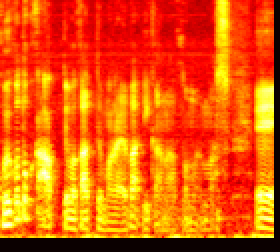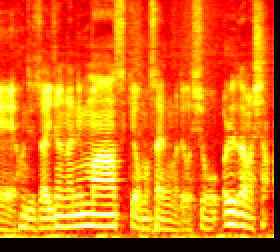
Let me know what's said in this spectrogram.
こういうことかって分かってもらえばいいかなと思います、えー、本日は以上になります。今日も最後までご視聴ありがとうございました。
